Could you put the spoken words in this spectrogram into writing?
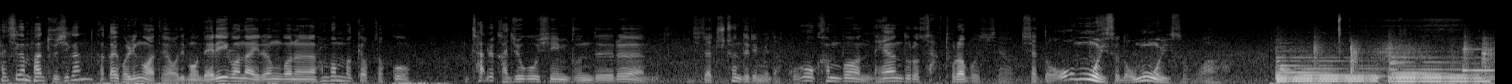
1시간 반, 2시간 가까이 걸린 것 같아요. 어디 뭐 내리거나 이런 거는 한 번밖에 없었고 차를 가지고 오신 분들은 진짜 추천드립니다. 꼭 한번 해안도로 싹 돌아보세요. 진짜 너무 멋있어. 너무 멋있어. 와. 사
